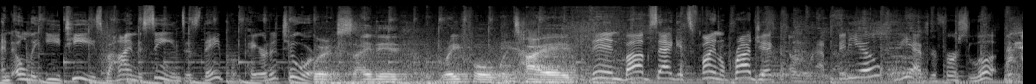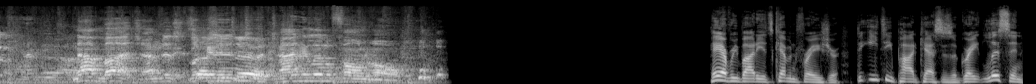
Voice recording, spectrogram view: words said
And only ET's behind the scenes as they prepare to tour. We're excited, we're grateful, we're tired. Then Bob Saget's final project, a rap video. We have your first look. Not much. I'm just looking into a tiny little phone hole. Hey, everybody, it's Kevin Frazier. The ET Podcast is a great listen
